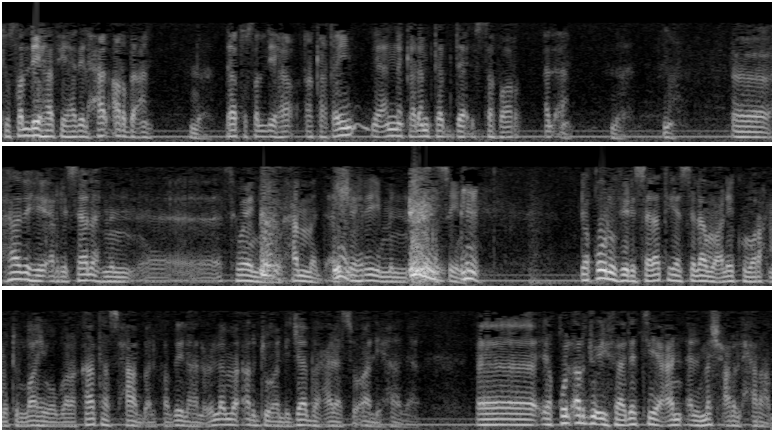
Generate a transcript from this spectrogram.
تصليها في هذه الحال أربعا. نعم. لا تصليها ركعتين لأنك لم تبدأ السفر الآن. نعم. نعم. آه هذه الرسالة من آه ثويني محمد الشهري من القصيم يقول في رسالته السلام عليكم ورحمة الله وبركاته. أصحاب الفضيلة العلماء أرجو الإجابة على سؤالي هذا. آه يقول أرجو إفادتي عن المشعر الحرام.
